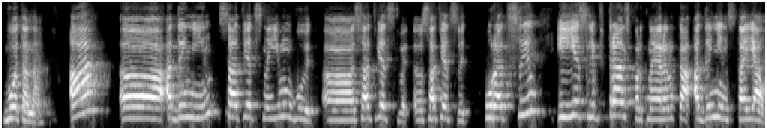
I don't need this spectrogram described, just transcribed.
Вот она. А э, аденин, соответственно, ему будет э, соответствовать, соответствовать урацил, и если в транспортной РНК аденин стоял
